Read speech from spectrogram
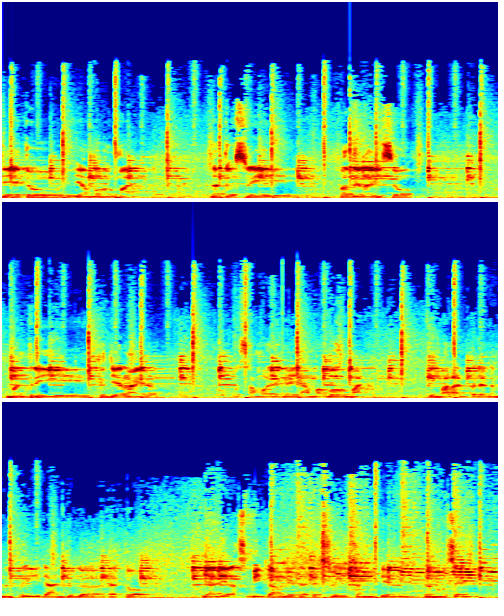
iaitu Yang Berhormat Datuk Seri Fadila Yusof Menteri Kerja Raya bersama dengan Yang Amat Berhormat Timbalan Perdana Menteri dan juga Datuk yang dirasmikan oleh Datuk Seri Samuddin Tun Hussein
